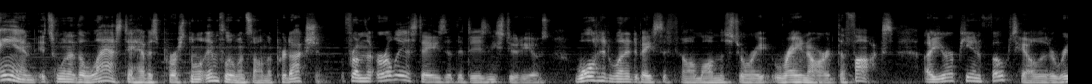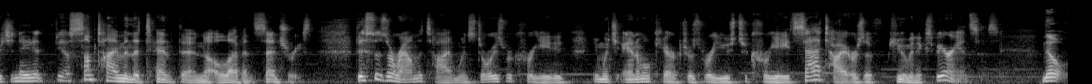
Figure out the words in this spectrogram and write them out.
and it's one of the last to have his personal influence on the production. From the earliest days at the Disney studios, Walt had wanted to base the film on the story Reynard the Fox, a European folktale that originated you know, sometime in the 10th and 11th centuries. This was around the time when stories were created in which animal characters were used to create satires of human experiences. Now,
